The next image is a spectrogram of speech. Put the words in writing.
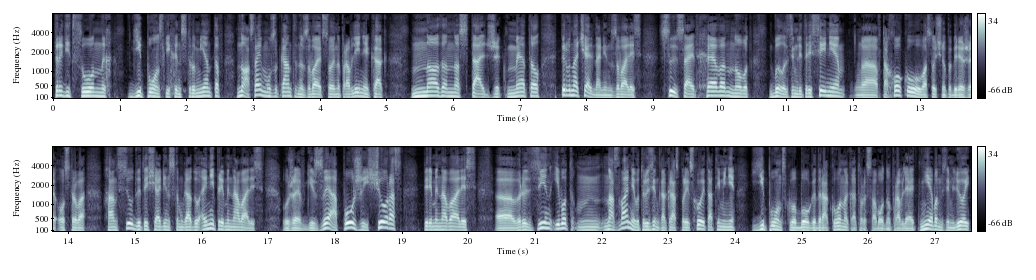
традиционных японских инструментов. Ну, а сами музыканты называют свое направление как Northern Nostalgic Metal. Первоначально они назывались Suicide Heaven, но вот было землетрясение э, в Тахоку, у восточного побережья острова Хансю в 2011 году. Они переименовались уже в Гизе, а позже еще раз переименовались э, в Рюдзин. И вот название, вот Рюдзин как раз происходит от имени японского бога-дракона, который свободно управляет небом, землей,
